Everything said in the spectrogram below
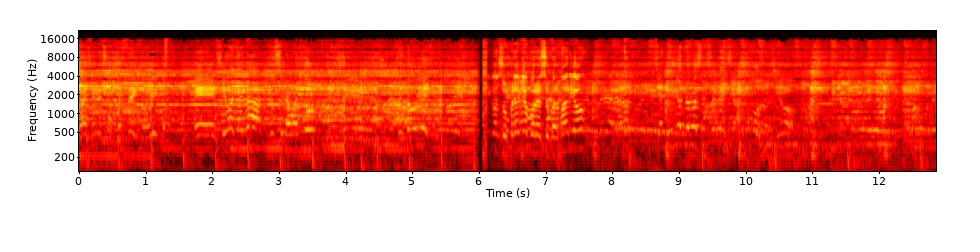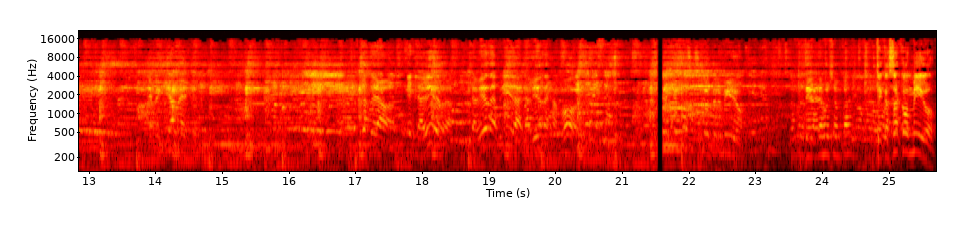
Sale cerveza, perfecto, listo. Eh, llévatela, no se la aguantó. Eh, todo bien, todo bien. Y con su premio por el Super Mario. Si atrevió no lo hace cerveza, la birra? La birra es vida, la birra es amor. ¿Qué pasa si lo termino? ¿Te ganás un champán? ¿Te casás conmigo?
